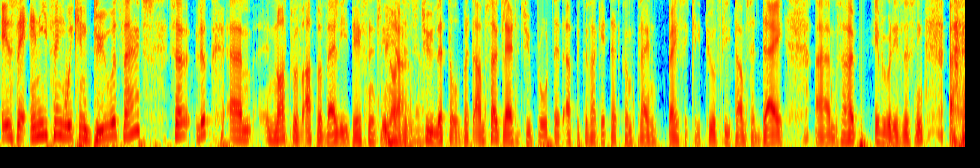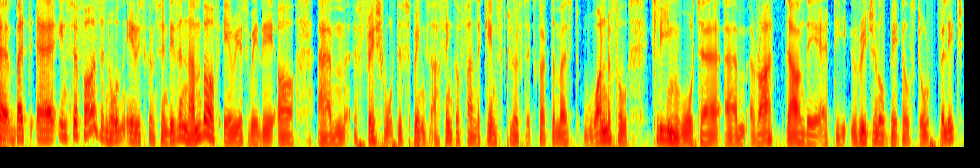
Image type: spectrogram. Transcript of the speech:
Is there anything we can do with that? So, look, um, not with Upper Valley, definitely not. Yeah, it's yeah. too little. But I'm so glad that you brought that up because I get that complaint basically two or three times a day. Um, so I hope everybody's listening. Uh, but uh, insofar as the northern area is concerned, there's a number of areas where there are um, freshwater springs. I think of Van der Kemp's Kloof that's got the most wonderful clean water um, right down there at the original Bethelsdorp village.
